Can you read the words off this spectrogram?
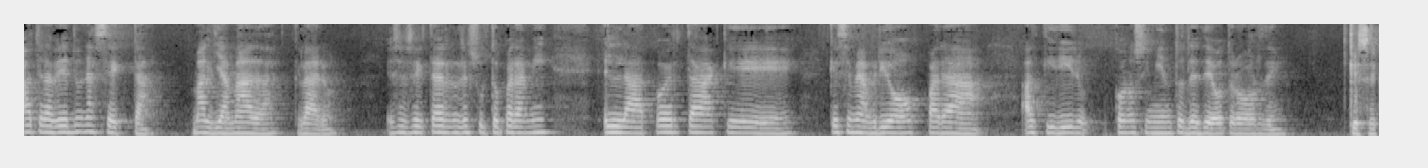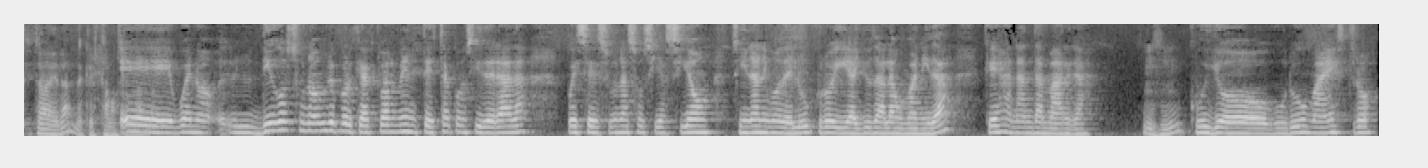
a través de una secta mal llamada, claro. Esa secta resultó para mí la puerta que, que se me abrió para adquirir conocimientos desde otro orden. ¿Qué secta era? ¿De qué estamos hablando? Eh, bueno, digo su nombre porque actualmente está considerada, pues es una asociación sin ánimo de lucro y ayuda a la humanidad, que es Ananda Marga, cuyo gurú maestro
